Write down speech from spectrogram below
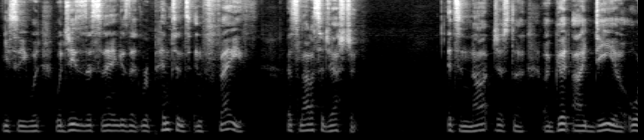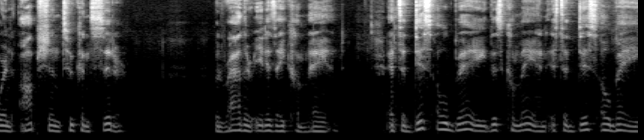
You see, what, what Jesus is saying is that repentance and faith, it's not a suggestion. It's not just a, a good idea or an option to consider, but rather it is a command. And to disobey this command is to disobey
